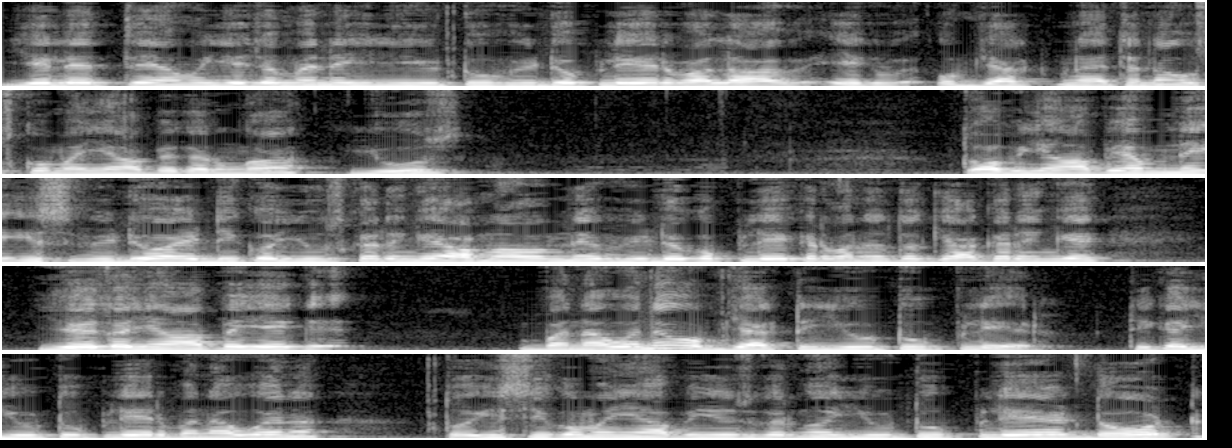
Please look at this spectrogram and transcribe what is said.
ये लेते हैं हम, ये जो मैंने यूट्यूब वीडियो प्लेयर वाला एक ऑब्जेक्ट बनाया था ना, उसको मैं यहाँ पे करूँगा यूज़ तो अब यहाँ पे हमने इस वीडियो आईडी को यूज़ करेंगे। अब हम हमने वीडियो को प्ले करवाना है तो क्या करेंगे? ये तो यहाँ पे एक बना हुआ है ना ऑब्जेक्ट यूट्यूब प्लेयर ठीक है? यूट्यूब प्लेयर बना हुआ है ना तो इसी को मैं यहाँ पे यूज़ करूँगा YouTube player dot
